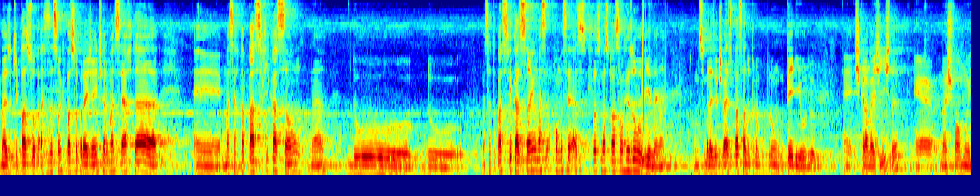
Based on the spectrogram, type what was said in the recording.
mas o que passou, a sensação que passou para a gente era uma certa, é, uma certa pacificação, né, do, uma certa pacificação e uma, como se fosse uma situação resolvida, né? Como se o Brasil tivesse passado por um, por um período é, escravagista. É, nós fomos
